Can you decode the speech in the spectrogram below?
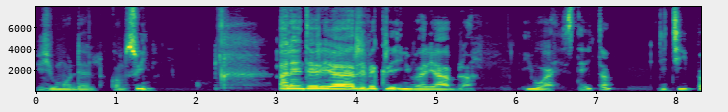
View Model comme suit. À l'intérieur, je vais créer une variable UI state du type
